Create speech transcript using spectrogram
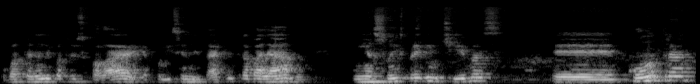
o Batalhão de Patrulha Escolar e a Polícia Militar têm trabalhado em ações preventivas é, contra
